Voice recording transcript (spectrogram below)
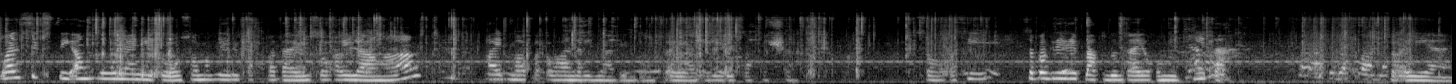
160 ang puna nito. So, magre-repack pa tayo. So, kailangan kahit na rin natin to. So, ayan. I-repack ko siya. So, kasi sa pagre-repack, doon tayo kumikita. So, ayan.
